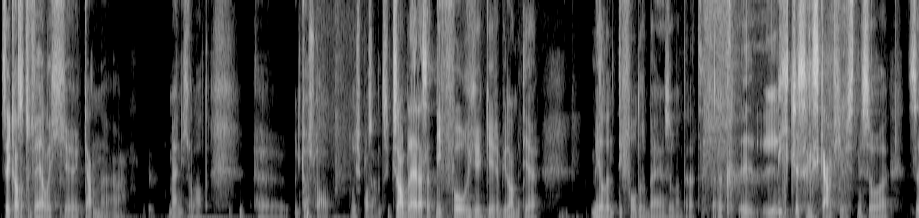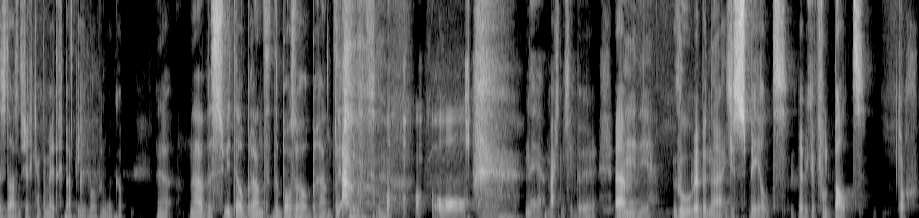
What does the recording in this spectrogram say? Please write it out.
zeker als het veilig eh, kan, eh, mij niet gelaten. Eh het was wel plezant. Ik ben al blij dat ze het niet vorige keer hebben met die mail en tifo erbij en zo. Want dat had, dat had eh, lichtjes riskant geweest met zo'n 6000 vierkante meter papier boven uw kop. Ja. Na de brandt, de Bosuil brandt. Ja. Ja. Oh. Nee, dat mag niet gebeuren. Ehm, Nee, nee. Goed, we hebben eh, gespeeld, we hebben gevoetbald. Toch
